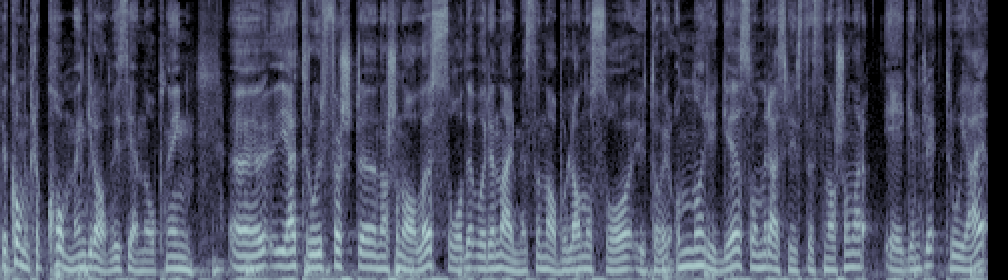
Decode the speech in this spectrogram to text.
Det kommer til å komme en gradvis gjenåpning. Jeg tror først nasjonale, så det våre nærmeste naboland, og så utover. Og Norge som reiselivsdestinasjon har egentlig, tror jeg,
